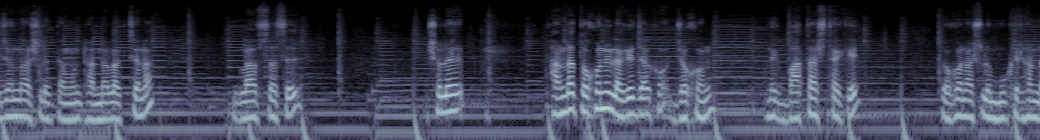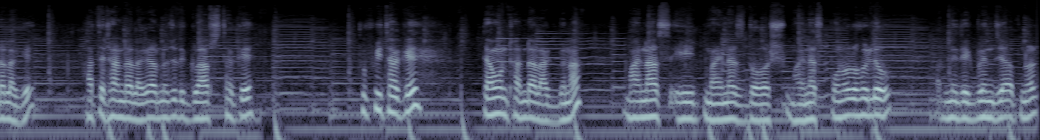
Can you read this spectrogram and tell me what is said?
এই জন্য আসলে তেমন ঠান্ডা লাগছে না। গ্লাভস আছে। আসলে ঠান্ডা তখনই লাগে যখন যখন অনেক বাতাস থাকে, তখন আসলে মুখে ঠান্ডা লাগে। হাতে ঠান্ডা লাগে, আপনার যদি গ্লাভস থাকে, টুপি থাকে, তেমন ঠান্ডা লাগবে না। মাইনাস এইট মাইনাস দশ মাইনাস পনেরো হইলেও আপনি দেখবেন যে আপনার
